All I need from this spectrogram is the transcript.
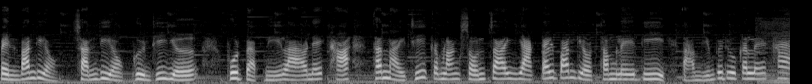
เป็นบ้านเดี่ยว ชั้นเดี่ยวพื้นที่เยอะ พูดแบบนี้แล้วนะคะท่านไหนที่กำลังสนใจอยากได้บ้านเดี่ยวทำเลดี ตามยิ้มไปดูกันเลยค่ะ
